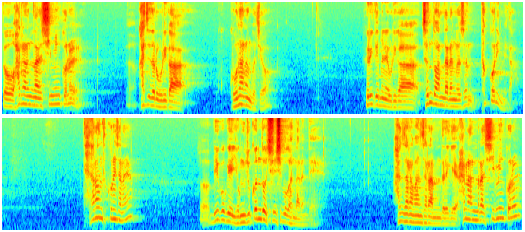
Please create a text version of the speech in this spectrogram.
또 하나님 나라 시민권을 가지도록 우리가 권하는 거죠. 그렇기 때문에 우리가 전도한다는 것은 특권입니다. 대단한 특권이잖아요. 어, 미국의 영주권도 70억 한다는데 한 사람 한 사람들에게 하나님 나라 시민권을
